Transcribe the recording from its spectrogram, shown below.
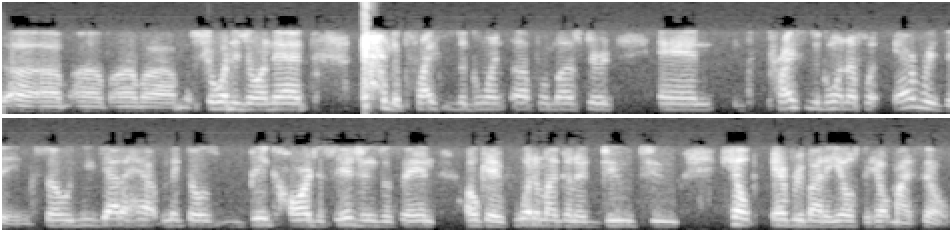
uh, of, of um, shortage on that. the prices are going up for mustard, and prices are going up for everything. So you got to have make those big hard decisions of saying, okay, what am I going to do to help everybody else to help myself?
